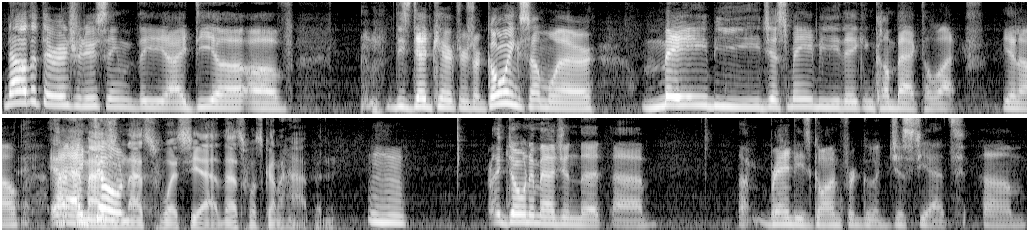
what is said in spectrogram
now that they're introducing the idea of these dead characters are going somewhere, maybe just maybe they can come back to life. You know, And I, imagine don't. that's what's yeah, that's what's gonna happen. I don't imagine that uh, uh, Brandy's gone for good just yet. Um,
